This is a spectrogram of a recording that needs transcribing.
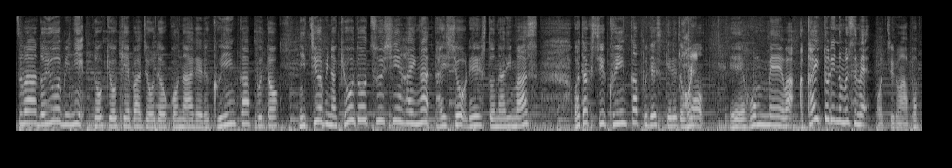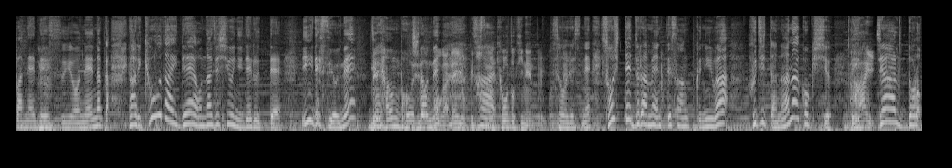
末は土曜日に東京競馬場で行われるクイーンカップと日曜日の共同通信杯が対象レースとなります。私クイーンカップですけれども、はいえー本命は赤い鳥の娘。もちろんアパパネですよね、なんかやはり兄弟で同じ週に出るっていいですよね。次男坊次とね。男坊がね翌日はい。の京都記念ということで、そうですね。そしてドゥラメンテ3区には藤田七子騎手。レはい。ッジャードロ、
